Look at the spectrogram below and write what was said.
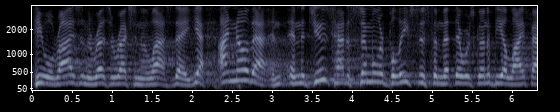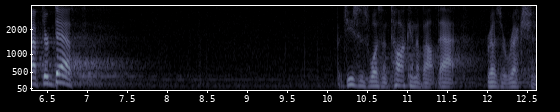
He will rise in the resurrection in the last day. Yeah, I know that. And, and the Jews had a similar belief system that there was going to be a life after death. But Jesus wasn't talking about that resurrection.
